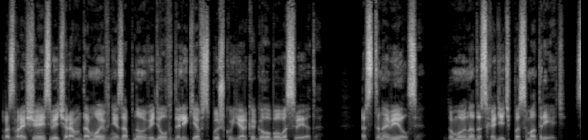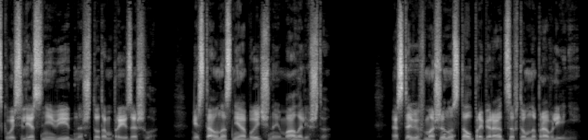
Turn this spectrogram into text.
Возвращаясь вечером домой, внезапно увидел вдалеке вспышку ярко-голубого света. Остановился. Думаю, надо сходить посмотреть. Сквозь лес не видно, что там произошло. Места у нас необычные, мало ли что. Оставив машину, стал пробираться в том направлении.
